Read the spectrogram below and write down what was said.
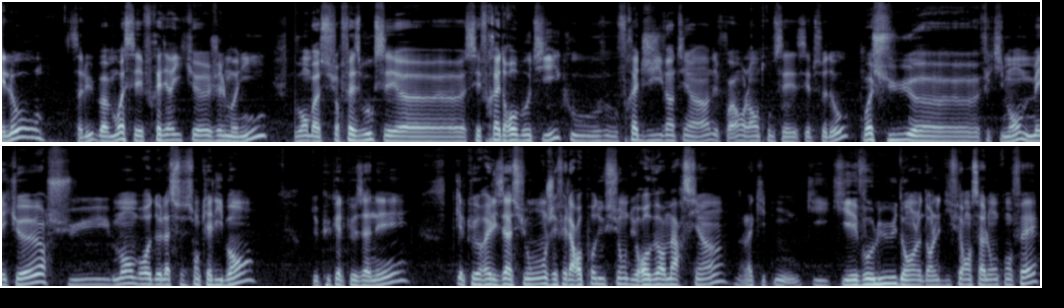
Hello, salut, bah, moi c'est Frédéric euh, Gelmoni. Bon, bah, sur Facebook c'est euh, c'est Fred Robotique ou, Fred J21, des fois, là on trouve ces, pseudos. Moi je suis euh, effectivement maker, je suis membre de l'association Caliban depuis quelques années. Quelques réalisations, j'ai fait la reproduction du rover martien, qui, évolue dans, les différents salons qu'on fait.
